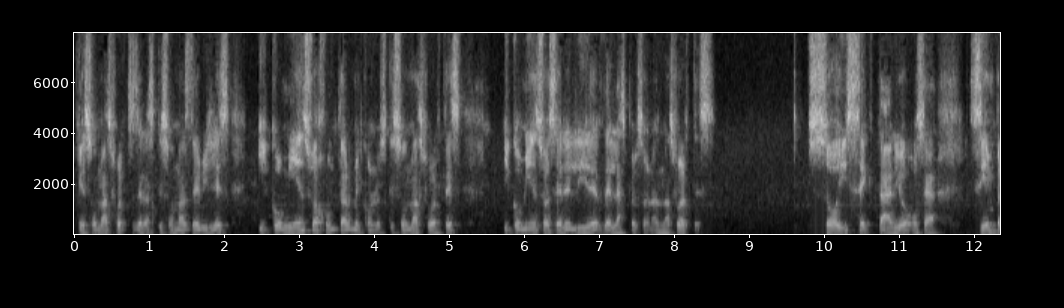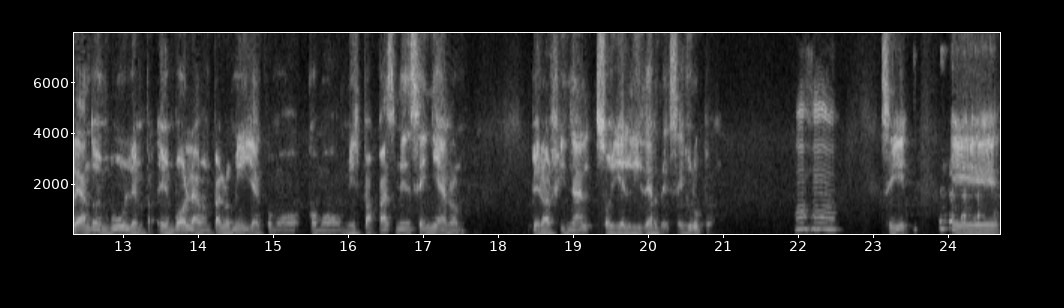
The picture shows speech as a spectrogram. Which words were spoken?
que son más fuertes de las que son más débiles y comienzo a juntarme con los que son más fuertes y comienzo a ser el líder de las personas más fuertes. Soy sectario, o sea, siempre ando en, bull, en, bola o en palomilla como, como mis papás me enseñaron, pero al final soy el líder de ese grupo. ¿Sí? Eh,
